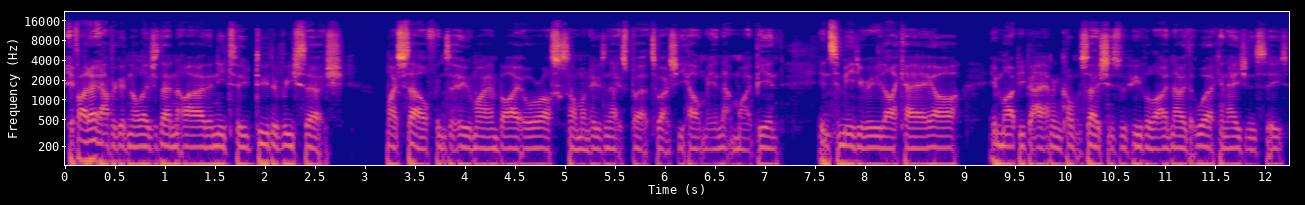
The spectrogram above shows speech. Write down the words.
If I don't have a good knowledge, then I either need to do the research myself into whom I invite or ask someone who's an expert to actually help me. And that might be an intermediary like AAR. It might be by having conversations with people that I know that work in agencies.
